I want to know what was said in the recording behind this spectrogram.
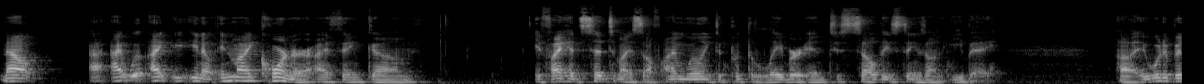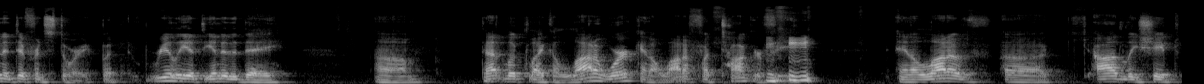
Now, I, I will. I you know, in my corner, I think. Um, if I had said to myself, I'm willing to put the labor in to sell these things on eBay, uh, it would have been a different story. But really, at the end of the day, um, that looked like a lot of work and a lot of photography and a lot of uh, oddly shaped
